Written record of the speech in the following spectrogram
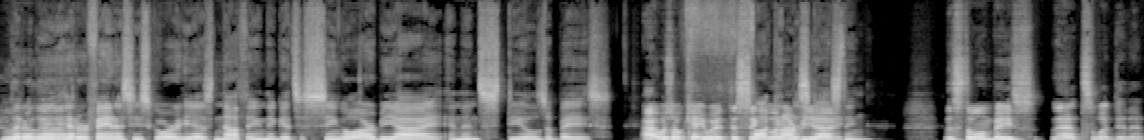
literally Uh, hitter fantasy score he has nothing then gets a single rbi and then steals a base I was okay with the single fucking and RBI. disgusting The stolen base, that's what did it.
